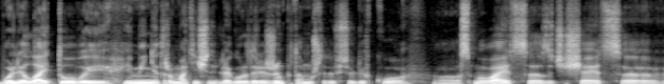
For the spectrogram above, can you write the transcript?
более лайтовый и менее травматичный для города режим, потому что это все легко э, смывается, зачищается,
